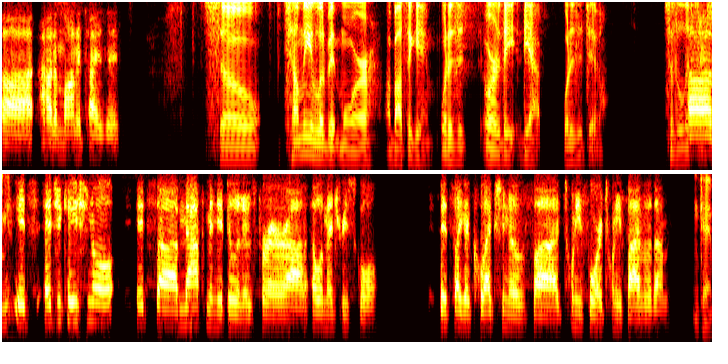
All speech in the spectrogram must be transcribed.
uh, how to monetize it. So tell me a little bit more about the game. What is it, or the the app? What does it do? So the listeners Um, can. it's educational. It's uh, math manipulatives for uh, elementary school. It's like a collection of uh, 24 or 25 of them. Okay,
